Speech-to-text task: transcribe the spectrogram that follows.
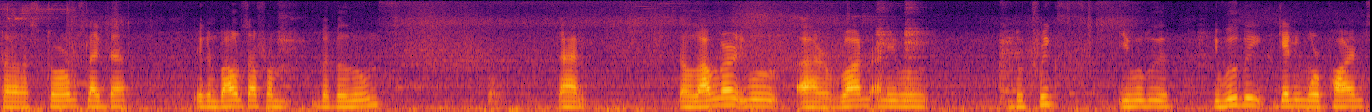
the storms like that. You can bounce off from the balloons and the longer you will uh, run and you will do tricks you will be you will be getting more points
